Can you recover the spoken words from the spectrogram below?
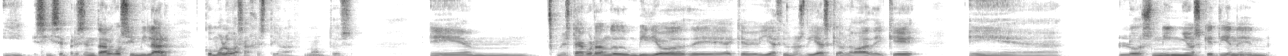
y si se presenta algo similar, cómo lo vas a gestionar, ¿no? Entonces, em, me estoy acordando de un vídeo que viví hace unos días que hablaba de que eh, los niños que tienen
